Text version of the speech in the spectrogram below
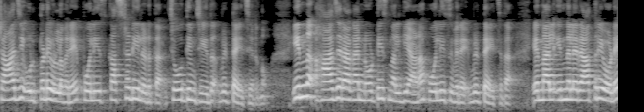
ഷാജി ഉൾപ്പെടെയുള്ളവരെ പോലീസ് കസ്റ്റഡിയിലെടുത്ത് ചോദ്യം ചെയ്ത് വിട്ടയച്ചിരുന്നു. ഇന്ന് ഹാജരാകാൻ നോട്ടീസ് നൽകിയാണ് പോലീസ് ഇവരെ വിട്ടയച്ചത്. എന്നാൽ ഇന്നലെ രാത്രിയോടെ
